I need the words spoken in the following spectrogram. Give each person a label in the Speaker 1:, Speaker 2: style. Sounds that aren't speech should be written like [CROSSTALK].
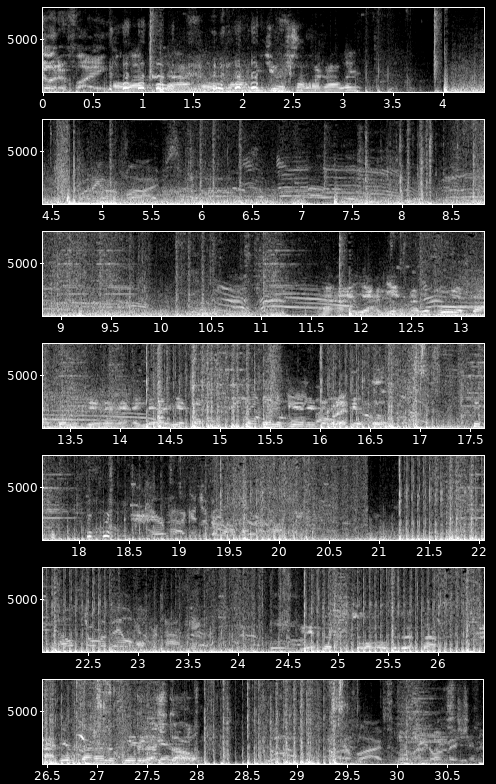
Speaker 1: Purifying. اوه سلاح اوه ار بي جي وتسرق علي. Running out of lives. يعني I شو يطلع كل جيري يعني اللي هي كل it. Care package of Hellstorm available for tasking. Name that's slow, but that's not. حاليا ظهر له جيري كده. lives. Proceed on mission.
